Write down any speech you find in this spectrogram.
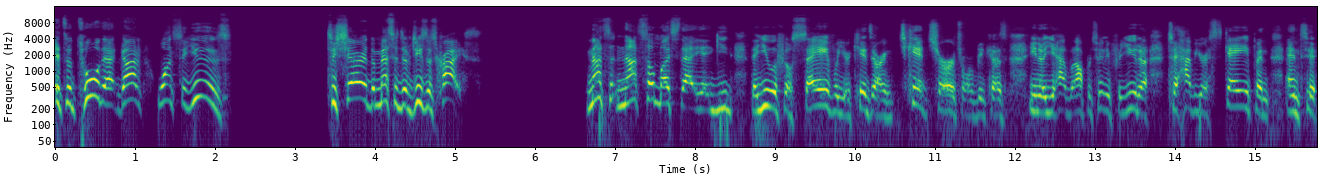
It's a tool that God wants to use to share the message of Jesus Christ. Not, not so much that you, that you will feel safe when your kids are in kid church or because, you know, you have an opportunity for you to, to have your escape and, and to,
